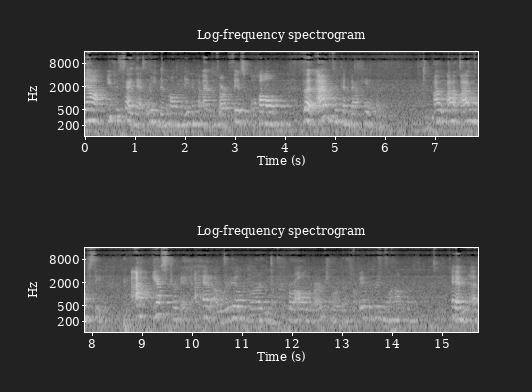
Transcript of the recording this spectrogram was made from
Now, you could say that, lead them home at eventide, it's our physical home, but I'm thinking about heaven. I, I, I want to see I, yesterday, I had a real burden for all of our children, for every one of them. And uh,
